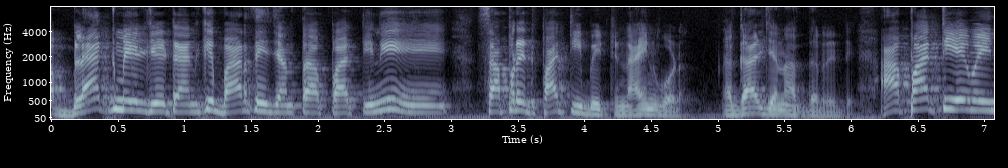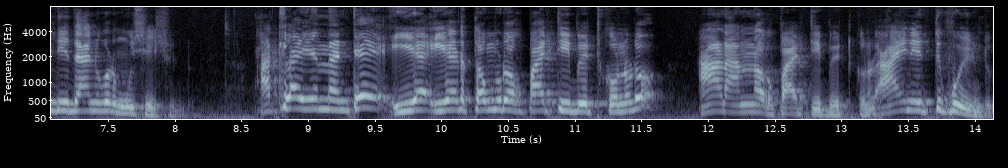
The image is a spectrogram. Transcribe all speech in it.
బ్లాక్మెయిల్ చేయడానికి భారతీయ జనతా పార్టీని సపరేట్ పార్టీ పెట్టిండు ఆయన కూడా గాలి జనార్దన్ రెడ్డి. ఆ పార్టీ ఏమైంది? దాన్ని కూడా మూసేసిండు. అట్లా ఏంటంటే ఈ- ఈడ తమ్ముడు ఒక పార్టీ పెట్టుకున్నాడు ఆడ అన్న ఒక పార్టీ పెట్టుకున్నాడు ఆయన ఎత్తిపోయిండు.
